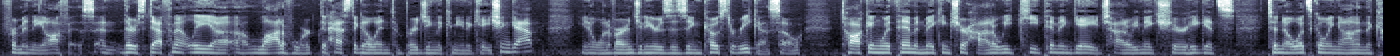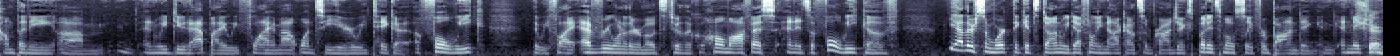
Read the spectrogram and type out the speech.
from in the office. And there's definitely a, a lot of work that has to go into bridging the communication gap. You know, one of our engineers is in Costa Rica, so talking with him and making sure how do we keep him engaged? How do we make sure he gets to know what's going on in the company? Um, and we do that by we fly him out once a year. We take a, a full week that we fly every one of the remotes to the home office, and it's a full week of yeah, there's some work that gets done. We definitely knock out some projects, but it's mostly for bonding and, and making Sure.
